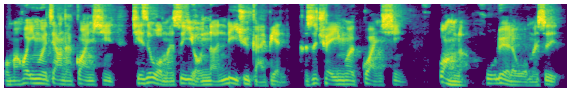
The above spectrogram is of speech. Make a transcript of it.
我们会因为这样的惯性，其实我们是有能力去改变的，可是却因为惯性忘了、忽略了我们是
